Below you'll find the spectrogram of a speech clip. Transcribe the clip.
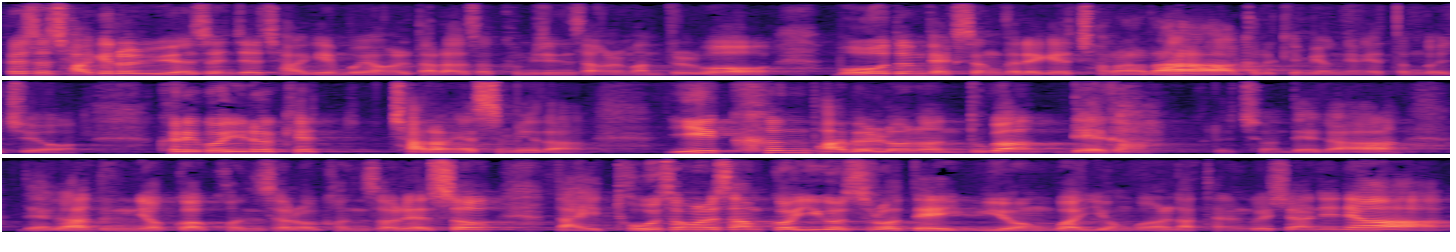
그래서 자기를 위해서 이제 자기 모양을 따라서 금신상을 만들고 모든 백성들에게 절하라 그렇게 명령했던 거지요. 그리고 이렇게 자랑했습니다. 이 큰 바벨론은 누가 내가 그렇죠. 내가 내가 능력과 권세로 건설해서 나의 도성을 삼고 이것으로 내 위엄과 영광을 나타내는 것이 아니냐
